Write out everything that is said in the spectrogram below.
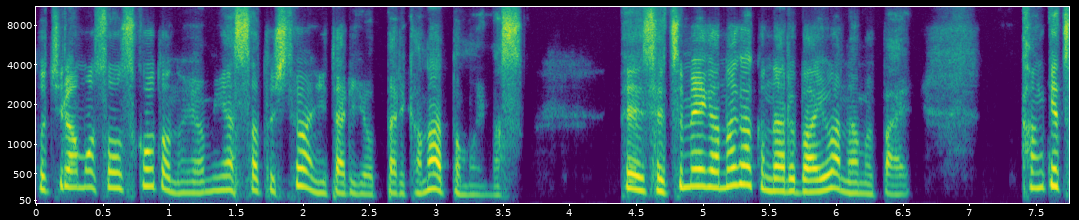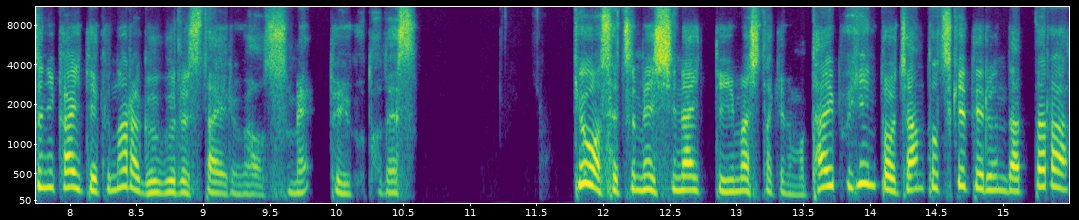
どちらもソースコードの読みやすさとしては似たり寄ったりかなと思います。で、説明が長くなる場合は NumPy。簡潔に書いていくなら Google スタイルがおすすめということです。今日は説明しないって言いましたけども、タイプヒントをちゃんとつけてるんだったら、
